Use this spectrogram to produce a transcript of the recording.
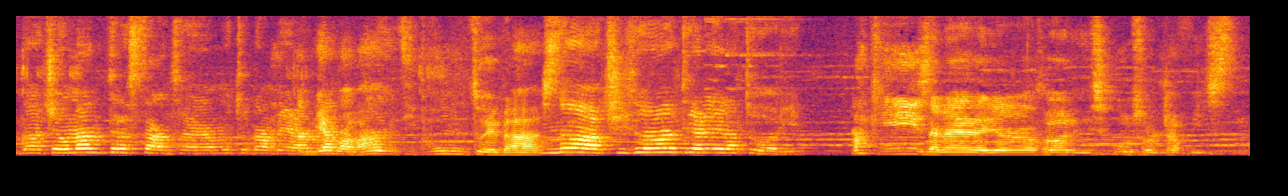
No, c'è un'altra stanza nella motonave. Andiamo avanti, punto e basta. No, ci sono altri allenatori. Ma chi se ne gli allenatori di sicuro sono già visti.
